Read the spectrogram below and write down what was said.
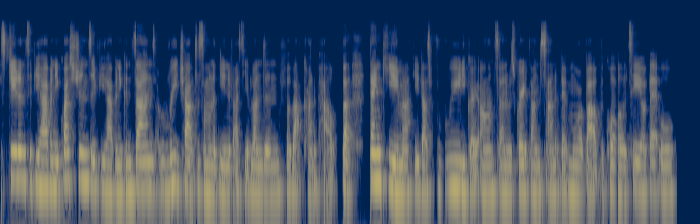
students, if you have any questions, if you have any concerns, reach out to someone at the University of London for that kind of help. But thank you, Matthew. That's a really great answer. And it was great to understand a bit more about the quality of it all.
